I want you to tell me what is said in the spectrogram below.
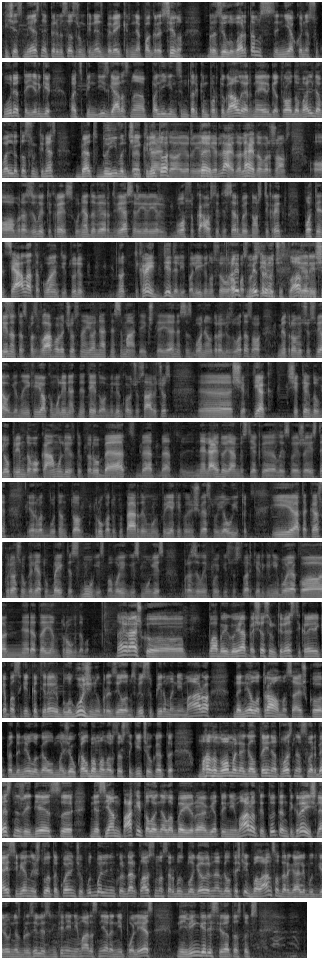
Iš esmės net per visas rungtynes beveik ir nepagrasino brazilų vartams, nieko nesukūrė, tai irgi atspindys geras, na, palyginsim, tarkim, portugalai, ar ne, irgi atrodo valdė, valdė tas rungtynes, bet du įvarčiai Bet įkrito. Leido ir, ir, Taip. ir leido, leido varžoms. O brazilai tikrai skunedavė erdvės ir, ir, ir buvo sukaustyti serbai, nors tikrai potencialą atakuojant jį turi. Nu, tikrai didelį palyginus su Europos valstybėm. Mitrovičius, Vlahovičius. Ir išeina tas pats Vlahovičius, na jo net nesimatė aikštėje, nes jis buvo neutralizuotas, o Mitrovičius vėlgi, na iki jo kamuolį net neteidavo. Milinkovičius, Savičius e, šiek tiek, šiek tiek daugiau priimdavo kamuolį ir taip toliau, bet, bet, bet neleido jam vis tiek e, laisvai žaisti. Ir vat, būtent to trūko tokių perdavimų į priekį, kur išvestų jau į, toks- į atakas, kurios jau galėtų baigti smūgiais, pavojingais smūgiais. Brazilai puikiai sustvarkė ir gynyboje, ko neretai jiem trūkdavo. Na ir aišku, pabaigoje apie šias rungtynes tikrai reikia pasakyti, kad yra ir blogų žinių brazilams. Visų pirma, Neymaro, Danilo traumas. Aišku, apie Danilų gal mažiau kalbama, nors aš sakyčiau, kad mano nuomonė gal tai net vos nesvarbesnis žaidėjas, nes jam pakaitalo nelabai yra vietoj Neymaro, tai tu ten tikrai išleisi vieną iš tų atakuojančių futbolininkų ir dar klausimas, ar bus blogiau ir net gal kažkiek balanso dar gali būti geriau, nes Brazilijos rinktinėje Neymaras nėra nei polės, nei vingeris, yra tas toks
